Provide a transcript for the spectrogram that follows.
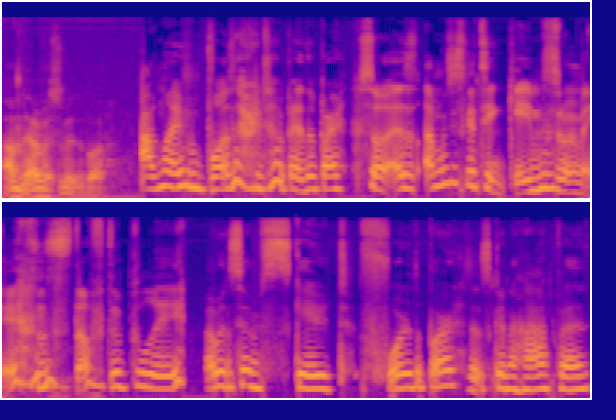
I'm nervous about the birth. I'm not even bothered about the birth, so as, I'm just gonna take games with me and stuff to play. I wouldn't say I'm scared for the birth that's gonna happen.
